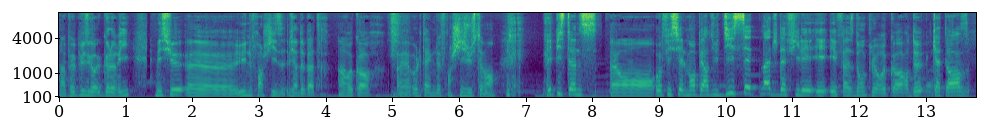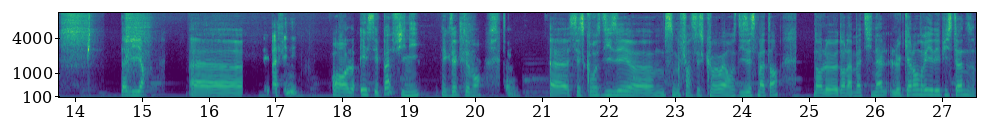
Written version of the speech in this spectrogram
un peu plus go- gaulerie. Messieurs, euh, une franchise vient de battre un record euh, all-time de franchise justement. Les Pistons ont officiellement perdu 17 matchs d'affilée et effacent donc le record de 14. Ça vire. Euh, C'est pas fini. oh, et c'est pas fini, exactement. Putain. Euh, c'est ce qu'on se disait, euh, ce- enfin c'est ce qu'on ouais, on se disait ce matin dans, le, dans la matinale. Le calendrier des Pistons,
